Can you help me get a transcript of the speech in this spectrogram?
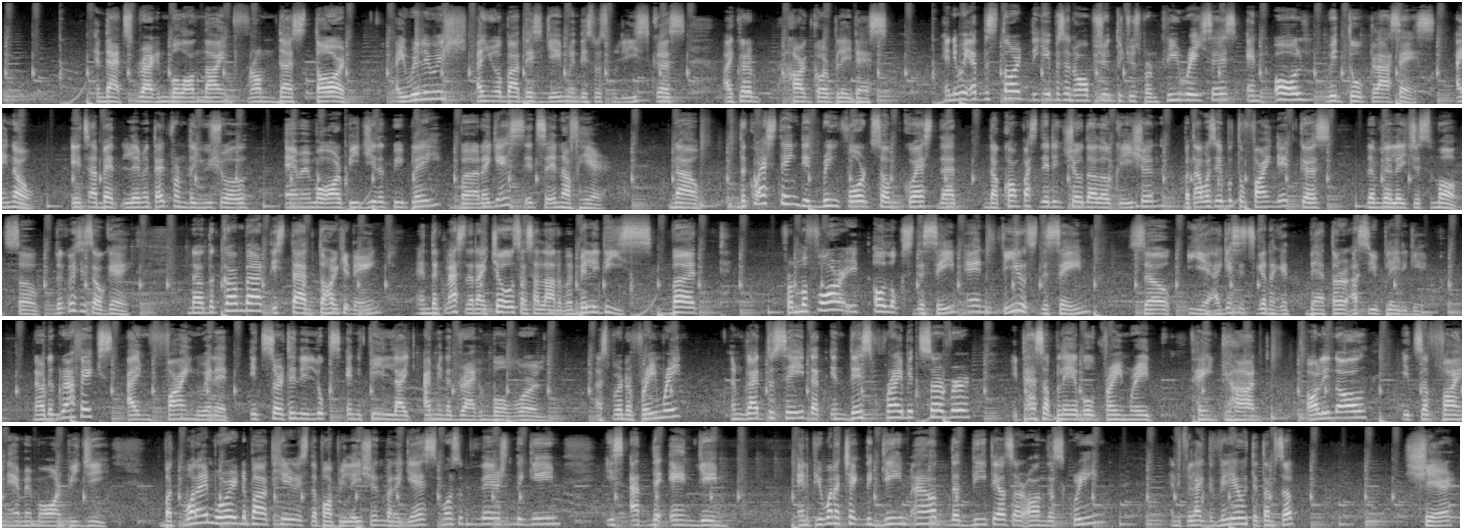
And that's Dragon Ball Online from the start. I really wish I knew about this game when this was released because I could have hardcore played this. Anyway, at the start, they gave us an option to choose from 3 races and all with 2 classes. I know, it's a bit limited from the usual MMORPG that we play, but I guess it's enough here. Now, the questing did bring forth some quests that the compass didn't show the location, but I was able to find it because the village is small, so the quest is okay. Now, the combat is tab targeting, and the class that I chose has a lot of abilities, but from afar, it all looks the same and feels the same. So yeah, I guess it's gonna get better as you play the game. Now the graphics, I'm fine with it. It certainly looks and feel like I'm in a Dragon Ball world. As for the frame rate, I'm glad to say that in this private server, it has a playable frame rate. Thank God. All in all, it's a fine MMORPG. But what I'm worried about here is the population, but I guess most of the players in the game is at the end game. And if you want to check the game out, the details are on the screen. And if you like the video, hit the thumbs up, share,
